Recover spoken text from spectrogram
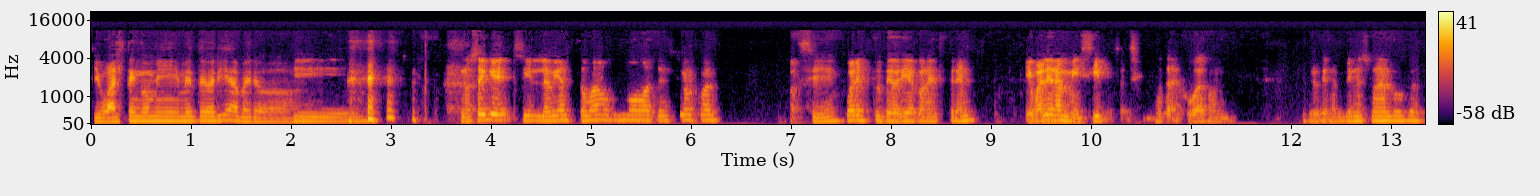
Igual tengo mi, mi teoría, pero. Y no sé que si le habían tomado como atención cuál, Sí. cuál es tu teoría con el tren. Igual eran misiles, así, o sea, jugar con... Creo que también eso es algo que...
